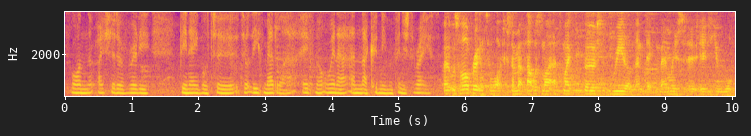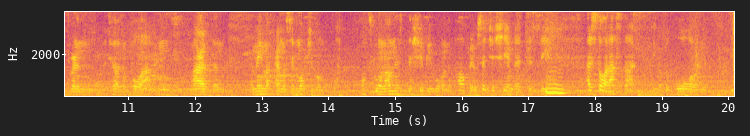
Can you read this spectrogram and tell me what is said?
the one that I should have really been able to, to at least medal at, if not win at, and I couldn't even finish the race. It was heartbreaking to watch because that was my that's my first real Olympic memories. If you running the 2004 Athens marathon, and me and my friend were sitting watching, going, "What's going on? This, this should be war in the park." But it was such a shame to, to see. Mm-hmm. I just thought I'd ask that, you know, the war and it's, you know,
